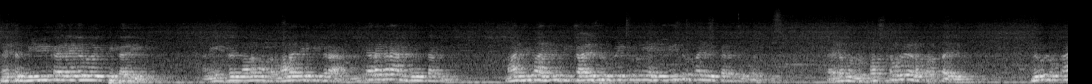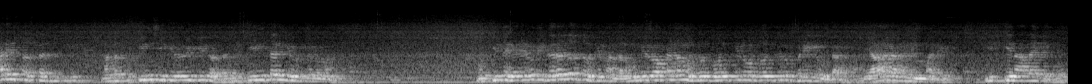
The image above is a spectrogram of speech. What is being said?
नाही तर मी विकायला गेलो एक ठिकाणी. आणि एक जण मला म्हणलं मला जे विकरा मी त्याला ग्राहक देऊन टाकली माझी भाजी होती चाळीस रुपये किलो यांनी वीस रुपयाने विकायला सुरुवात केली. त्याला म्हणलो पस्तावलेला पत्ता देऊ. मी म्हणलो काय रे पस्ता विकली मला तू तीनशे किलो विकत होता मी तीन टन घेऊन गेलो म्हणलं. मग तिथे गेली एवढी गरजच नव्हती मला मग मी लोकांना म्हणतो दोन किलो दोन किलो फ्री घेऊन टाका. याला का निम्मा रे इतकी नाला येतो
